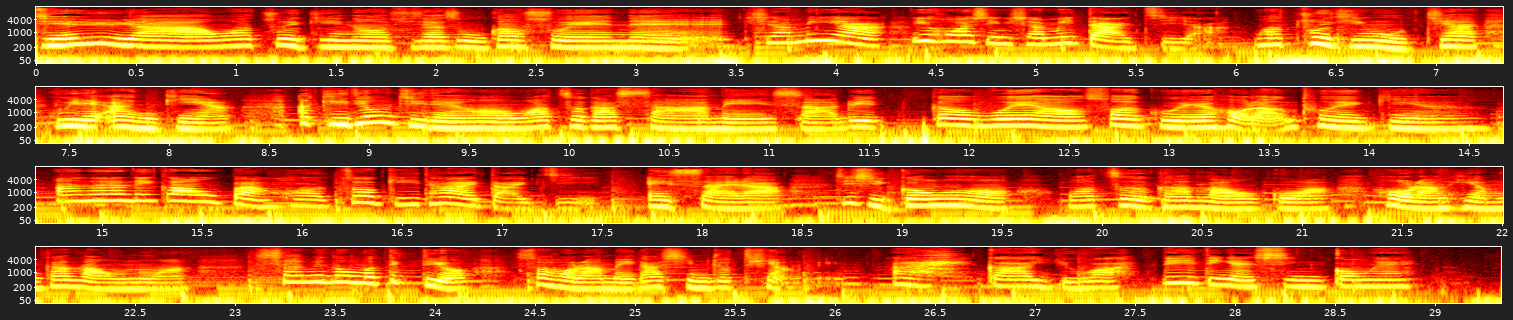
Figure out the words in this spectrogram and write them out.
结语啊，我最近哦实在是有够衰呢。虾米啊？你发生虾米代志啊？我最近有遮几个案件，啊，其中一个吼，我做到三暝三日，到尾后煞规个互人退件。安尼你敢有办法做其他的代志？会使啦，只是讲吼，我做甲流汗，互人嫌甲流烂，啥物拢无得到，煞互人骂甲心足痛的。唉，加油啊！你一定会成功的。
